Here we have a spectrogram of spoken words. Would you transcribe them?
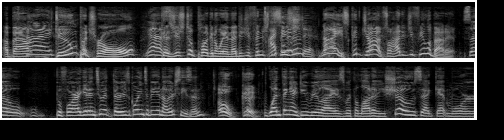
about Hi. Doom Patrol. Yes. Because you're still plugging away on that. Did you finish the I finished season? it. Nice. Good job. So, how did you feel about it? So before I get into it, there is going to be another season. Oh, good. One thing I do realize with a lot of these shows that get more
